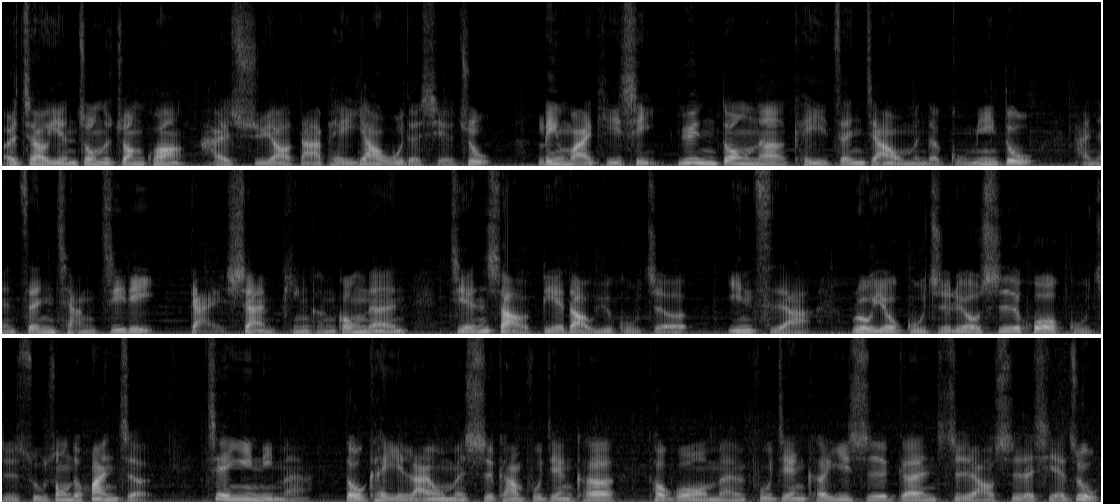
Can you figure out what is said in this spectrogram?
而较严重的状况还需要搭配药物的协助。另外提醒，运动呢可以增加我们的骨密度，还能增强肌力，改善平衡功能，减少跌倒与骨折。因此啊，若有骨质流失或骨质疏松的患者，建议你们都可以来我们视康复健科，透过我们复健科医师跟治疗师的协助，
